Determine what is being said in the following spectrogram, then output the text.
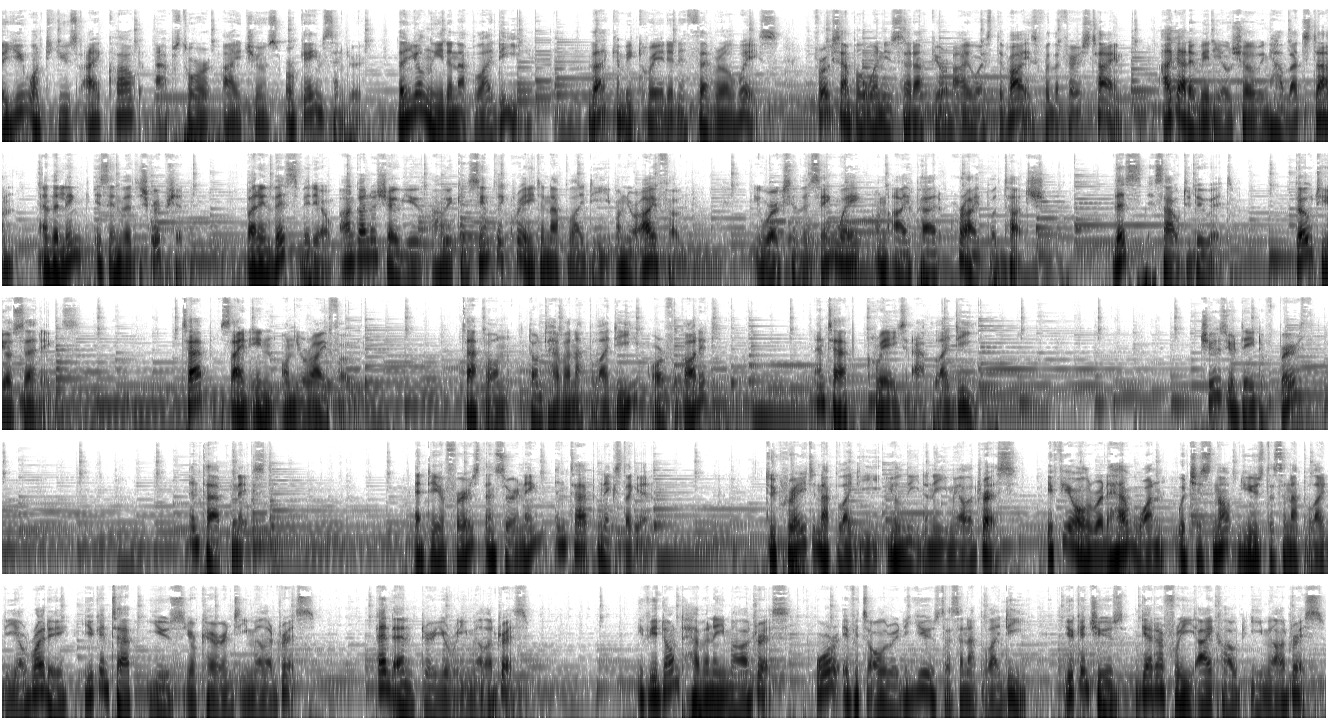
So you want to use iCloud, App Store, iTunes or Game Center. Then you'll need an Apple ID. That can be created in several ways. For example, when you set up your iOS device for the first time. I got a video showing how that's done, and the link is in the description. But in this video, I'm gonna show you how you can simply create an Apple ID on your iPhone. It works in the same way on iPad or iPod Touch. This is how to do it. Go to your settings. Tap Sign in on your iPhone. Tap on Don't have an Apple ID or forgot it. And tap Create Apple ID. Choose your date of birth and tap Next. Enter your first and surname and tap Next again. To create an Apple ID, you'll need an email address. If you already have one, which is not used as an Apple ID already, you can tap Use your current email address and enter your email address. If you don't have an email address, or if it's already used as an Apple ID, you can choose Get a free iCloud email address.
